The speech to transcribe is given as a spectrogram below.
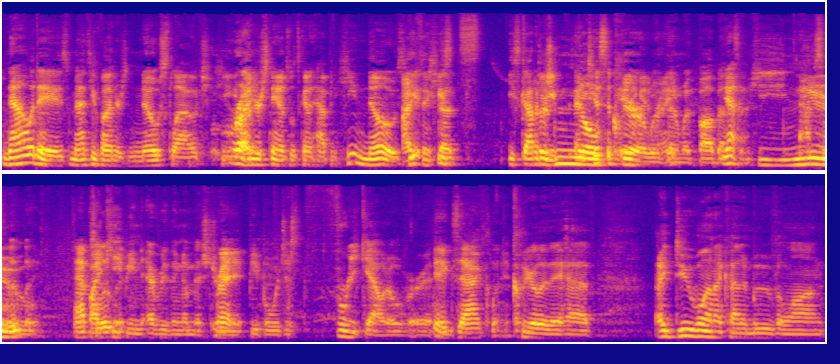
Nowadays, Matthew Weiner's no slouch. He Right. understands what's going to happen. He knows. I He- think he's, that's he's got to there's be no anticipating clearer it, with right? than with Bob Yeah. He knew Absolutely. by keeping everything a mystery, Right. people would just freak out over it. Exactly. Clearly, they have. I do want to kind of move along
